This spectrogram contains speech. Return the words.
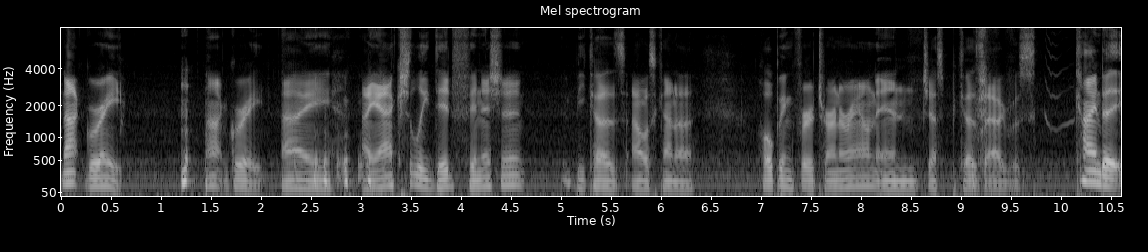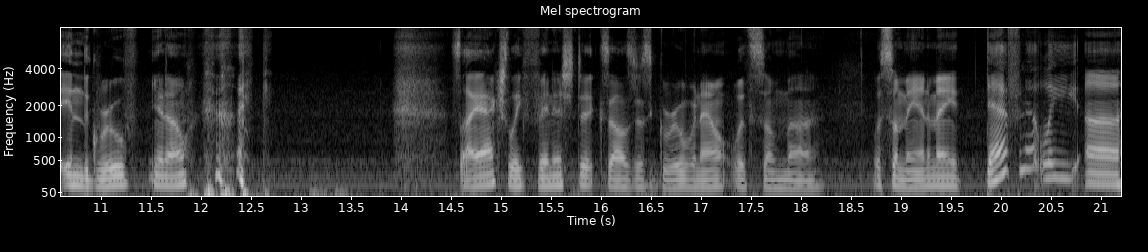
not great. Not great. I I actually did finish it because I was kind of hoping for a turnaround and just because I was kind of in the groove, you know. so I actually finished it cuz I was just grooving out with some uh with some anime. Definitely uh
